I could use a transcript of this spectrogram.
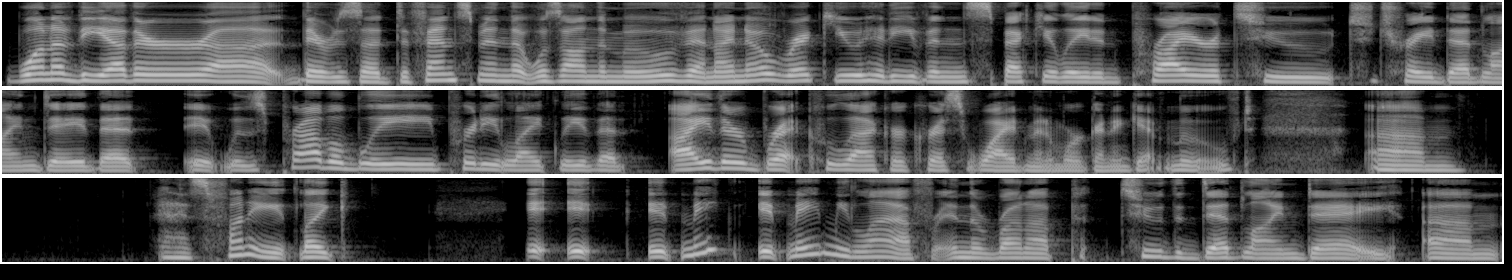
one of the other, uh, there's a defenseman that was on the move, and I know Rick, you had even speculated prior to to trade deadline day that it was probably pretty likely that either Brett Kulak or Chris Wideman were going to get moved. Um, and it's funny, like it it it made it made me laugh in the run up to the deadline day. Um,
